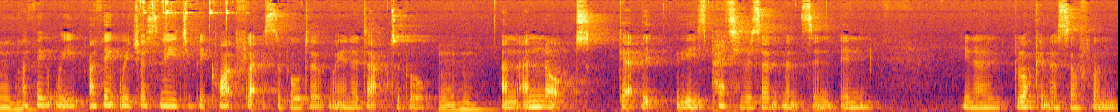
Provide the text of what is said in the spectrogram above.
Mm-hmm. I think we I think we just need to be quite flexible, don't we, and adaptable Mm-hmm. and, and not get the, these petty resentments in, in, you know, blocking herself from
